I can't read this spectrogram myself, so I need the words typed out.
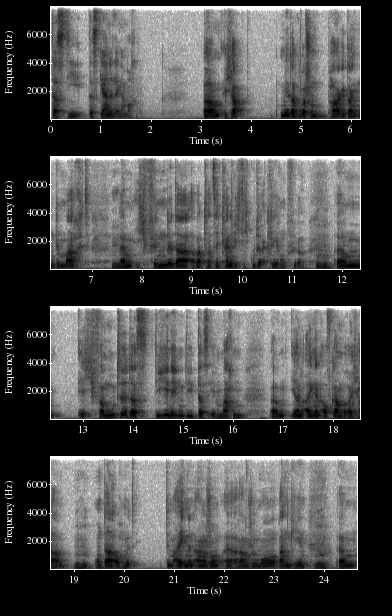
dass die das gerne länger machen? Ähm, ich habe mir darüber schon ein paar Gedanken gemacht. Ähm, ich finde da aber tatsächlich keine richtig gute Erklärung für. Ähm, ich vermute, dass diejenigen, die das eben machen, ähm, ihren eigenen Aufgabenbereich haben und da auch mit dem eigenen Arrangement, äh, Arrangement rangehen, ähm,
